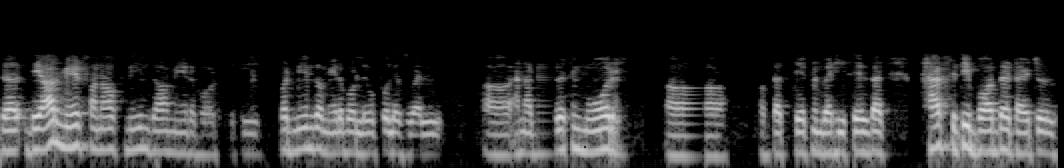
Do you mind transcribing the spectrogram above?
the, they are made fun of. Memes are made about City, but memes are made about Liverpool as well. Uh, and addressing more uh, of that statement where he says that have City bought their titles.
